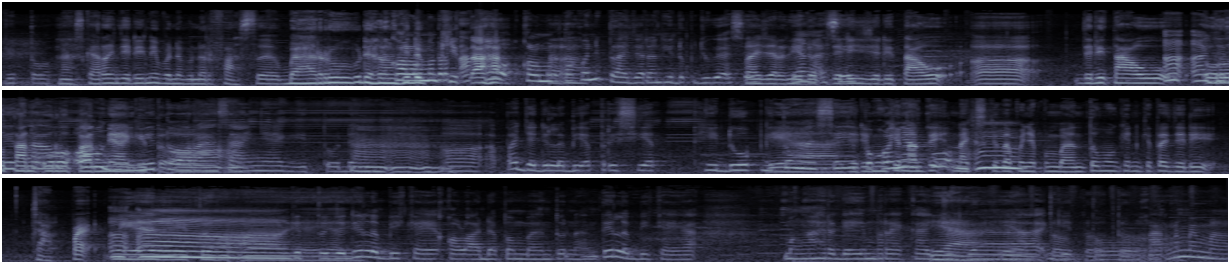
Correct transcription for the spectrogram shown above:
gitu. Nah sekarang jadi ini bener-bener fase baru dalam Kalau hidup menurut kita. aku, kalau menurut aku ini pelajaran hidup juga sih. pelajaran Ya hidup jadi sih? jadi tahu eh, jadi tahu Ah, ah, jadi urutan tahu, urutannya oh, gitu. tuh Oh, rasanya gitu dan Mm, mm, mm. eh, apa jadi lebih appreciate hidup gitu Iya, nggak sih? jadi mungkin nanti aku, next mm, kita punya pembantu mungkin kita jadi capek nih ya Ah, gitu. ah, Ah, iya, gitu. iya, Jadi iya. lebih kayak kalau ada pembantu nanti lebih kayak menghargai mereka Iya, juga iya, betul, gitu. betul, betul. Karena memang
